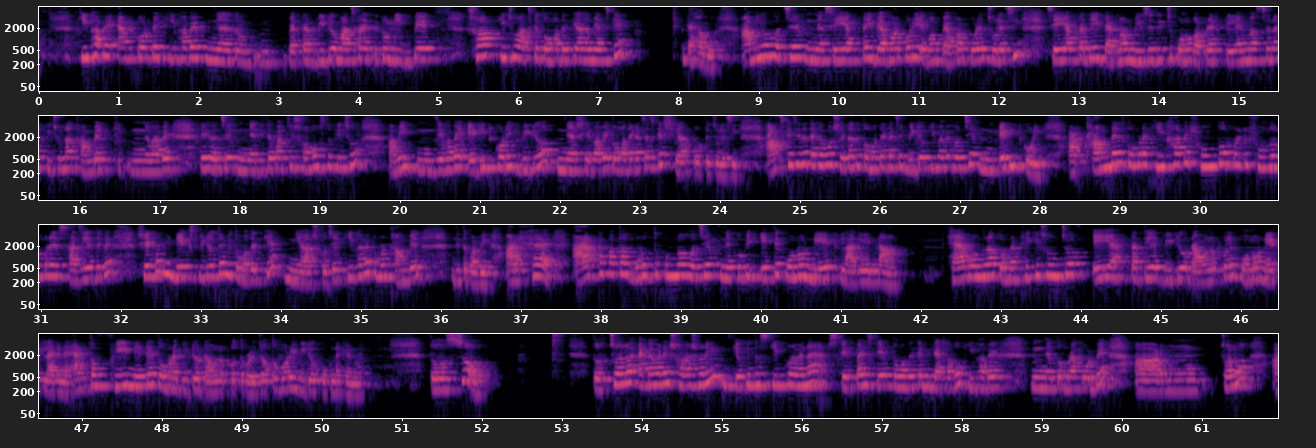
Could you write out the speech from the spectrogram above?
কীভাবে অ্যাড করবে, কীভাবে একটা ভিডিও মাঝখানে একটু লিখবে সব কিছু আজকে তোমাদেরকে আমি আজকে দেখাবো। আমিও হচ্ছে সেই অ্যাপটাই ব্যবহার করি এবং ব্যবহার করে চলেছি। সেই অ্যাপটা দিয়েই ব্যাকগ্রাউন্ড মিউজিক দিচ্ছি, কোনো কপিরাইট ক্লেম আসছে না, কিছু না থাম্বেল ঠিকভাবে হচ্ছে দিতে পারছি সমস্ত কিছু। আমি যেভাবে এডিট করি ভিডিও সেভাবে তোমাদের কাছে আজকে শেয়ার করতে চলেছি। আজকে যেটা দেখাবো সেটাতে তোমাদের কাছে ভিডিও কীভাবে হচ্ছে এডিট করি। আর থাম্বেল তোমরা কীভাবে সুন্দর করে, একটু সুন্দর করে সাজিয়ে দেবে, সেটা আমি নেক্সট ভিডিওতে আমি তোমাদেরকে নিয়ে আসব যে কীভাবে তোমরা থাম্বেল দিতে পারবে। আর হ্যাঁ আর একটা কথা গুরুত্বপূর্ণ হচ্ছে উম, খুবই এতে কোনো নেট লাগে না। হ্যাঁ বন্ধুরা তোমরা ঠিকই শুনছো এই অ্যাপটা দিয়ে ভিডিও ডাউনলোড করলে কোনো নেট লাগে না। একদম ফ্রি নেটে তোমরা ভিডিও ডাউনলোড করতে পারো যত বড়ই ভিডিও হোক না কেন। তো সো তো চলো একেবারে সরাসরি কেউ কিন্তু স্কিপ করবে না। স্টেপ বাই স্টেপ তোমাদেরকে আমি দেখাবো কীভাবে তোমরা করবে। আর চলো,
